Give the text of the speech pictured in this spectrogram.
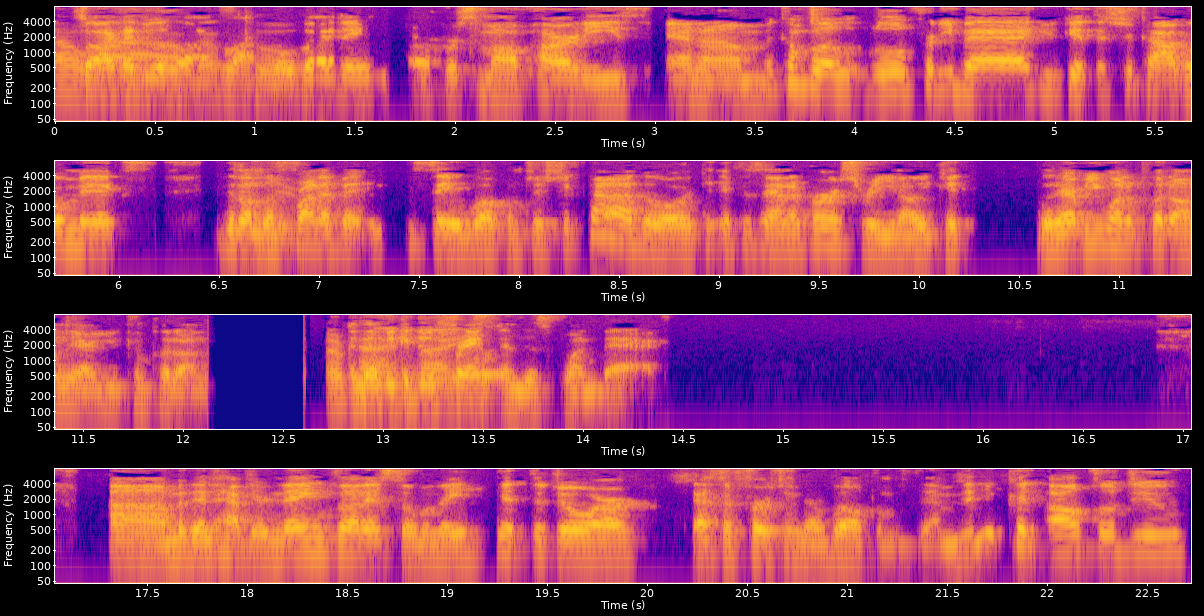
Oh, so wow. I can do a lot, lot cool. for weddings or for small parties, and um, it comes with a little pretty bag. You get the Chicago mix. Then on the front of it, you can say "Welcome to Chicago," or if it's anniversary, you know, you could whatever you want to put on there, you can put on. Okay, and then we can do nice. frame in this one bag. Um, and then have their names on it. So when they hit the door, that's the first thing that welcomes them. Then you could also do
